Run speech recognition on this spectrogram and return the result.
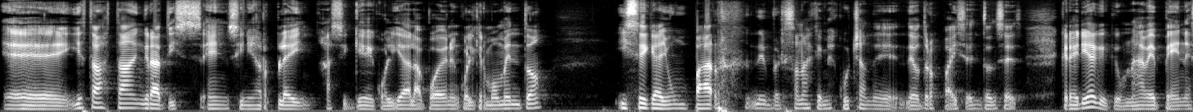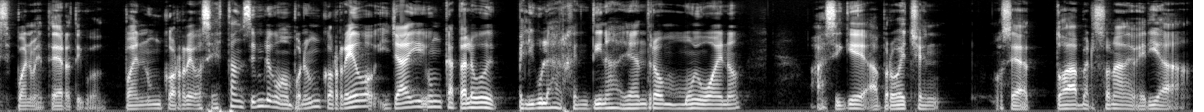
Eh, y esta está en gratis en Cinear Play, así que cualquiera la pueden en cualquier momento. Y sé que hay un par de personas que me escuchan de, otros países, entonces creería que, que, una VPN se pueden meter, tipo, ponen un correo. O sea, es tan simple como poner un correo y ya hay un catálogo de películas argentinas allá adentro muy bueno. Así que aprovechen, o sea, toda persona debería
